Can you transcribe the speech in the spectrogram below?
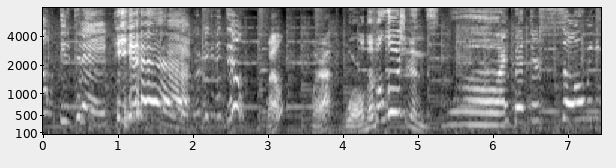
out with you today. Yeah. What are we gonna do? Well, we're at World of Illusions. Whoa, I bet there's so many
